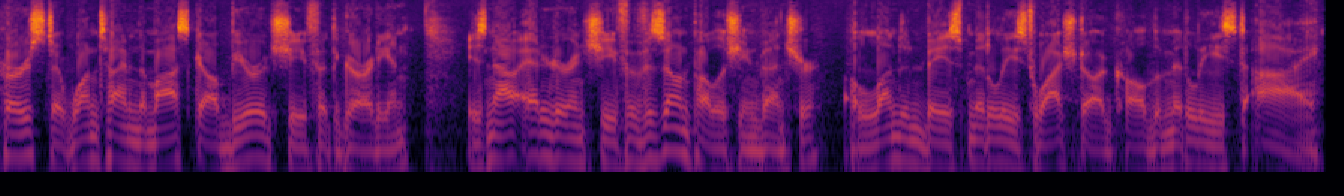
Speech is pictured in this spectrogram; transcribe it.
Hearst, at one time the Moscow bureau chief at The Guardian, is now editor in chief of his own publishing venture, a London based Middle East watchdog called the Middle East Eye.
